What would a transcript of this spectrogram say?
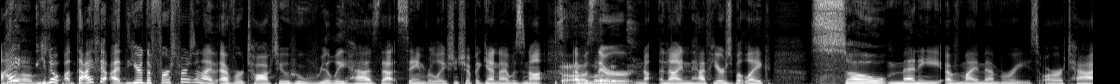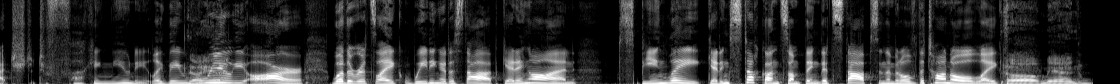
I, um, you know, I, feel, I, you're the first person I've ever talked to who really has that same relationship. Again, I was not, oh, I was I there n- nine and a half years, but like so many of my memories are attached to fucking Muni. Like they oh, really yeah. are. Whether it's like waiting at a stop, getting on, being late, getting stuck on something that stops in the middle of the tunnel, like oh man,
